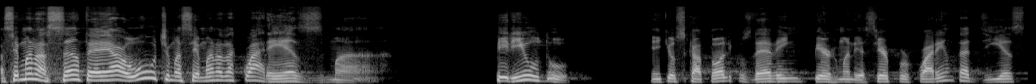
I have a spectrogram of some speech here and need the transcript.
A Semana Santa é a última semana da quaresma, período em que os católicos devem permanecer por 40 dias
